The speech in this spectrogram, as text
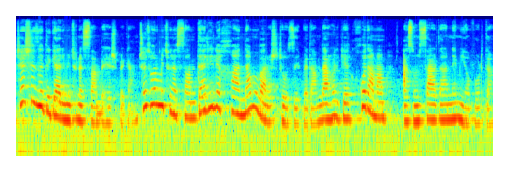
چه چیز دیگری می‌تونستم بهش بگم؟ چطور می‌تونستم دلیل خندم رو براش توضیح بدم در حالی که خودمم از اون سردر نمی آوردم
